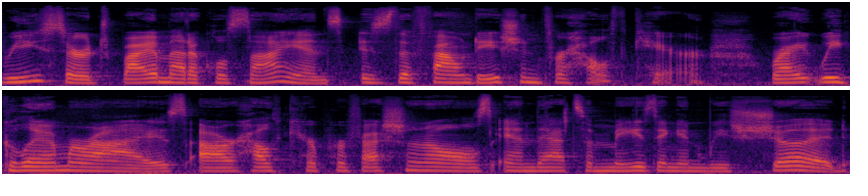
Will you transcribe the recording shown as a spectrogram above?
research biomedical science is the foundation for healthcare, right? We glamorize our healthcare professionals and that's amazing and we should,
